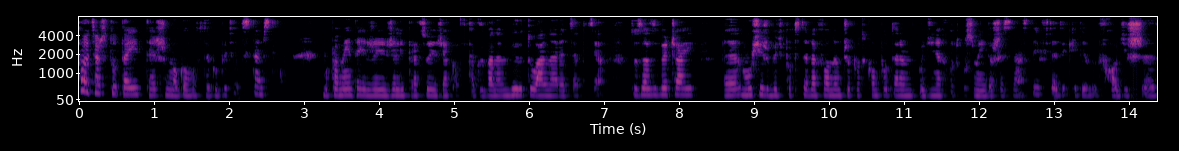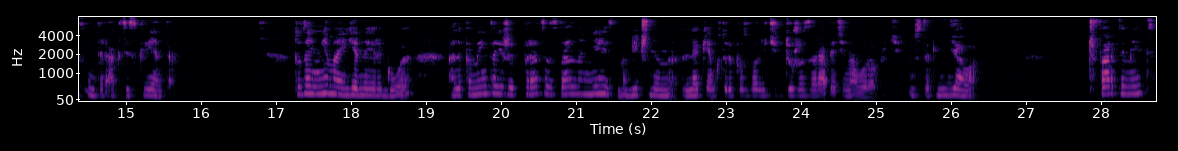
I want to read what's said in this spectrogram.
Chociaż tutaj też mogą od tego być odstępstwa. Bo pamiętaj, że jeżeli pracujesz jako w tak zwana wirtualna recepcja, to zazwyczaj e, musisz być pod telefonem czy pod komputerem w godzinach od 8 do 16, wtedy kiedy wchodzisz e, w interakcję z klientem. Tutaj nie ma jednej reguły, ale pamiętaj, że praca zdalna nie jest magicznym lekiem, który pozwoli ci dużo zarabiać i mało robić. Więc tak nie działa. Czwarty mit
